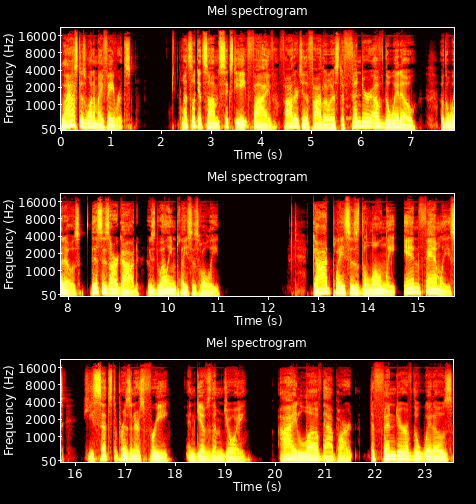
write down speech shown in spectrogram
Last is one of my favorites. Let's look at Psalm 68 5. Father to the fatherless, defender of the widow, of the widows. This is our God, whose dwelling place is holy. God places the lonely in families. He sets the prisoners free and gives them joy. I love that part. Defender of the widows,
